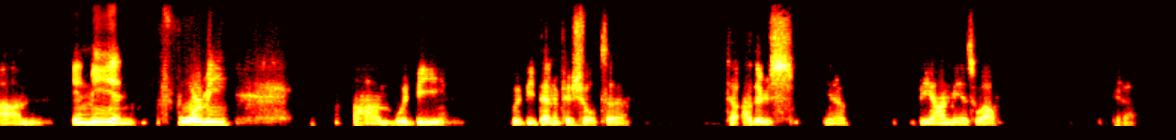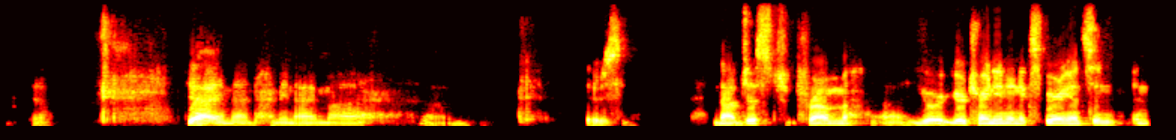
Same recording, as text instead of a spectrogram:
um, in me and for me um, would be would be beneficial to to others, you know, beyond me as well. Yeah, yeah, yeah. Amen. I mean, I'm. Uh, um, there's not just from uh, your your training and experience and, and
